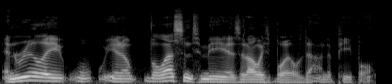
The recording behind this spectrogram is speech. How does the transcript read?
And really, you know, the lesson to me is it always boils down to people.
